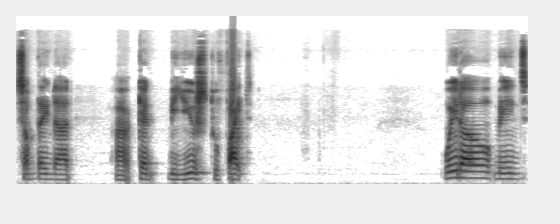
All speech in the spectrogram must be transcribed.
something that uh, can be used to fight. Widow means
